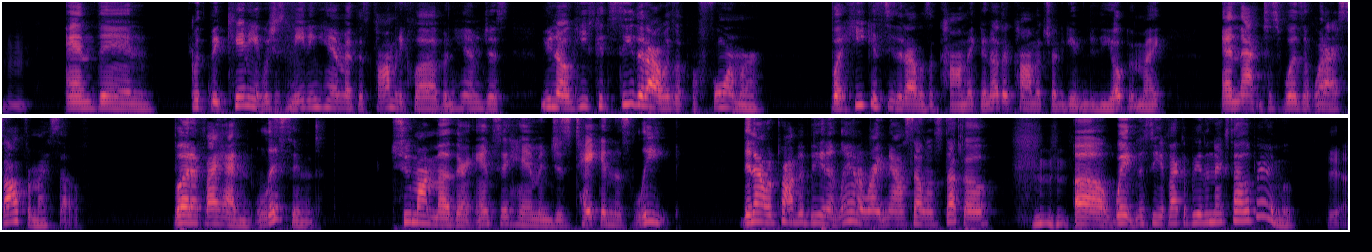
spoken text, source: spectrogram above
Mm. And then with Big Kenny, it was just meeting him at this comedy club and him just, you know, he could see that I was a performer, but he could see that I was a comic. Another comic tried to get me to the open mic, and that just wasn't what I saw for myself. But if I hadn't listened to my mother and to him and just taken this leap, then I would probably be in Atlanta right now selling stucco, uh, waiting to see if I could be in the next Tyler Perry movie. Yeah.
